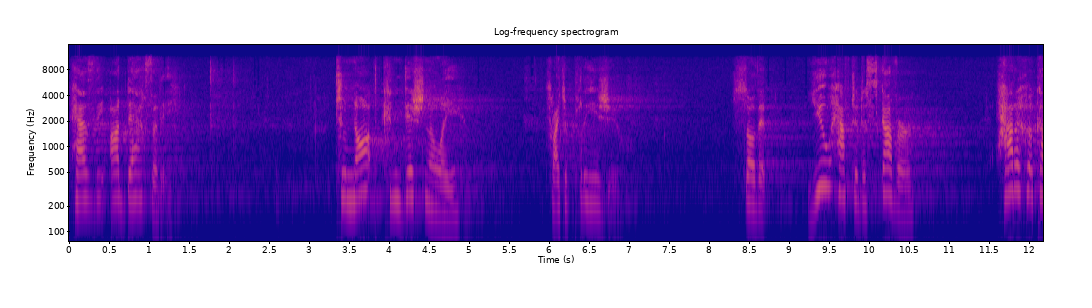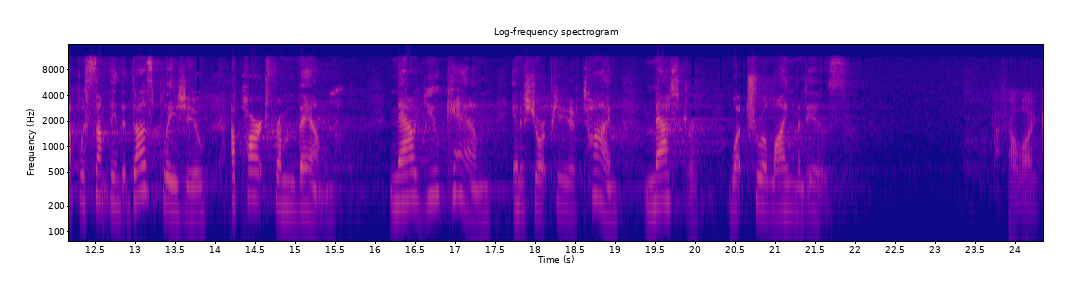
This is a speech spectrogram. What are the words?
has the audacity to not conditionally try to please you so that you have to discover how to hook up with something that does please you apart from them now you can in a short period of time master what true alignment is. I felt like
